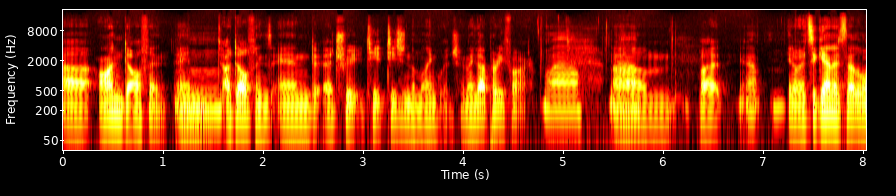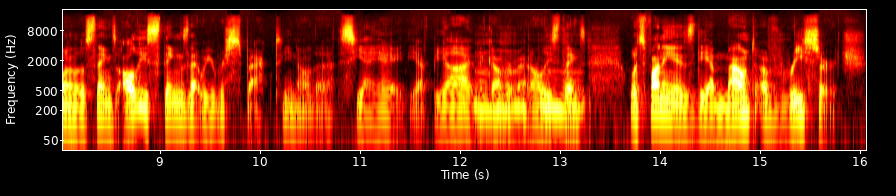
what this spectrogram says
uh, on dolphin and Mhm. uh, dolphins and uh, tre- te- teaching them language, and they got pretty far. wow. Yeah. Um, but yeah. you know, it's again, it's another one of those things. All these things that we respect, you know, the CIA, the FBI, the Mhm, government, all these mhm. things. What's funny is the amount of research,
